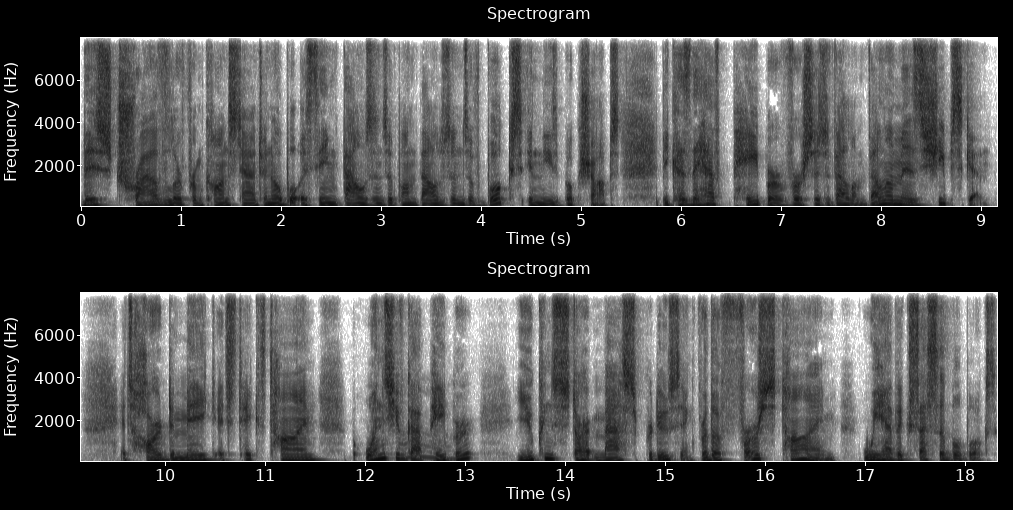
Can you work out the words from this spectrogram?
this traveler from Constantinople is seeing thousands upon thousands of books in these bookshops because they have paper versus vellum. Vellum is sheepskin. It's hard to make, it takes time, but once you've got ah. paper, you can start mass producing. For the first time, we have accessible books,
